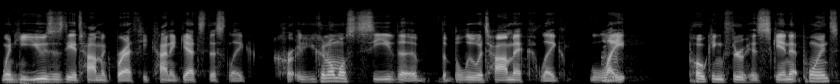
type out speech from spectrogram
when he uses the atomic breath, he kind of gets this like cr- you can almost see the the blue atomic like light poking through his skin at points.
